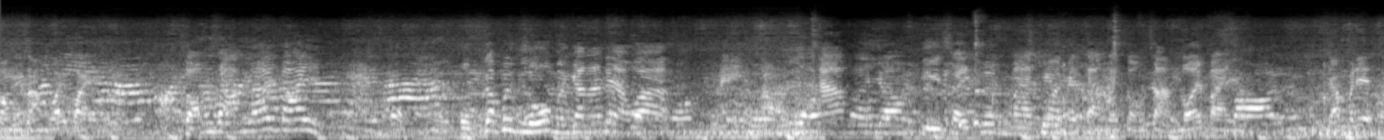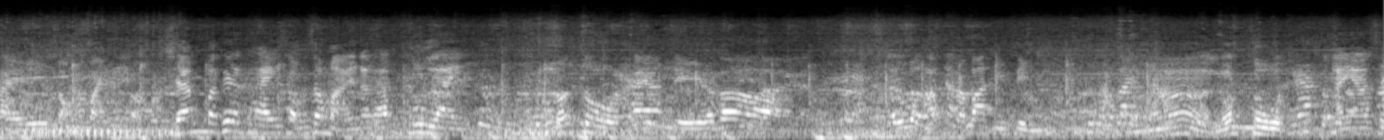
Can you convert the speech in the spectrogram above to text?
สองสามร้อย ผมก็เพิ่งรู้เหมือนกันนะเนี่ยว่าอาร์มระยองขี่ไซเคิลมาถ้วยไม่ต่างกันสองสามร้อยใบย้ำประเทศไทยสองสมัยแชมป์ประเทศไทยสองสมัยนะครับรุ่นไรรถสูตรไทยอันดีแล้วก็รับชาวบ้านจริงอ่ารถสูตร IRC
